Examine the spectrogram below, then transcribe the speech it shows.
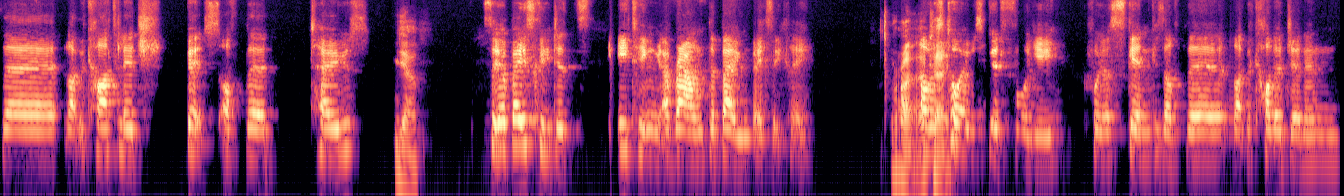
the like the cartilage bits of the toes. Yeah. So you're basically just eating around the bone, basically. Right, I was okay. taught it was good for you for your skin because of the like the collagen and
